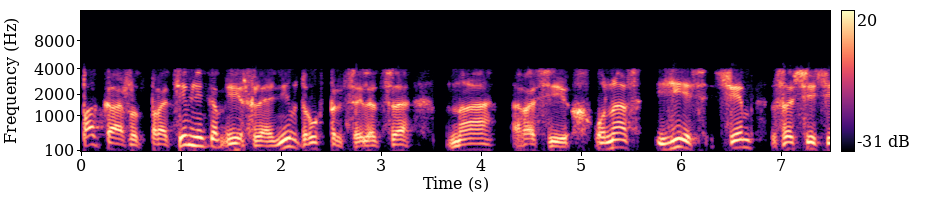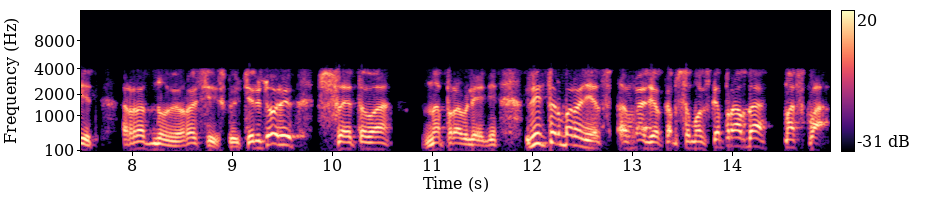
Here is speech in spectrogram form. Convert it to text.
покажут противникам, если они вдруг прицелятся на Россию. У нас есть чем защитить родную российскую территорию с этого направлении. Виктор Баранец, радио «Комсомольская правда», Москва.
